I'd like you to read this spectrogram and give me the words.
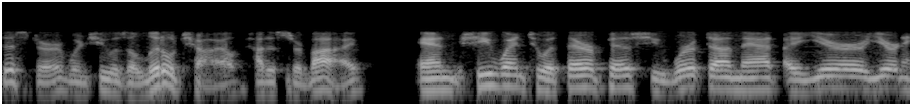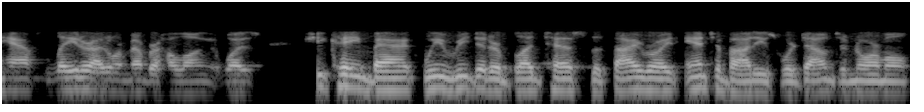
sister when she was a little child, how to survive. And she went to a therapist. She worked on that a year, year and a half later. I don't remember how long it was. She came back. We redid her blood test. The thyroid antibodies were down to normal.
